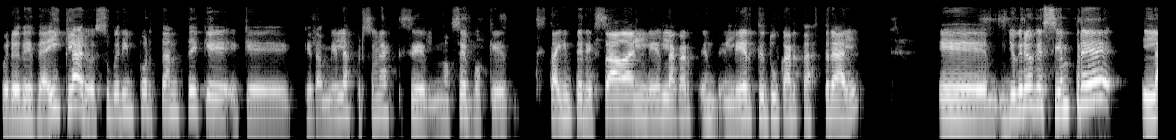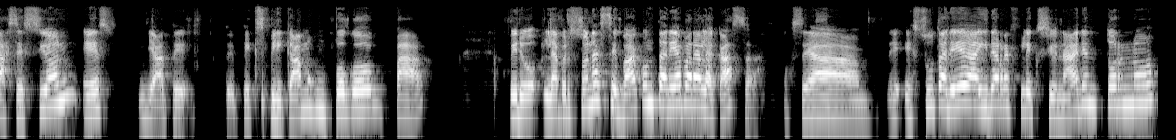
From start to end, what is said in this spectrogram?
Pero desde ahí, claro, es súper importante que, que, también las personas que se, no sé, pues que está interesada en, leer la, en, leerte tu carta astral, eh, yo creo que siempre la sesión es, ya te, explicamos un poco, pa, pero la persona se va con tarea para la casa. O sea, e, es su tarea ir a reflexionar en torno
